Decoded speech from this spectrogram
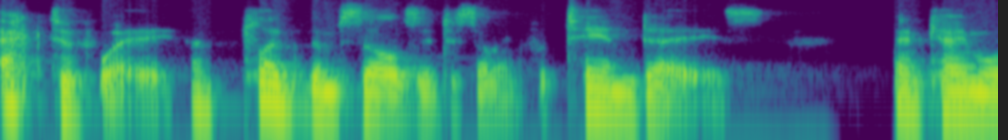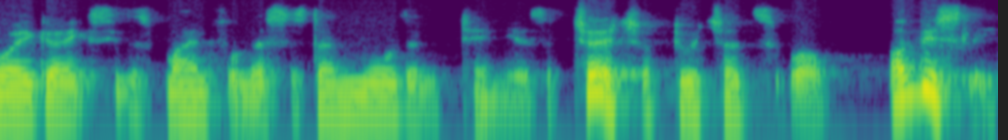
active way and plugged themselves into something for 10 days and came away going, see, this mindfulness has done more than 10 years at church. After which I'd say, well, obviously,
